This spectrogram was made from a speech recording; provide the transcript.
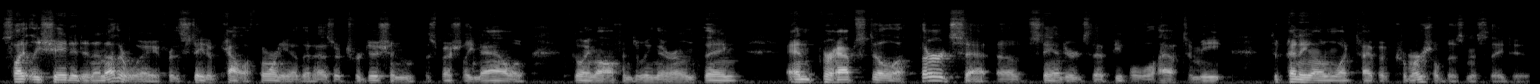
slightly shaded in another way for the state of California that has a tradition, especially now, of going off and doing their own thing, and perhaps still a third set of standards that people will have to meet depending on what type of commercial business they do.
